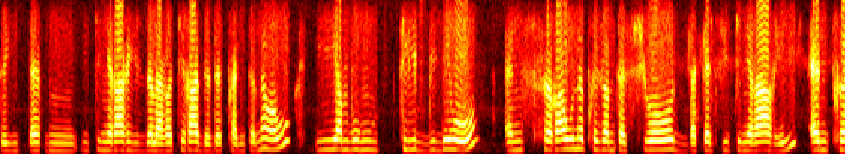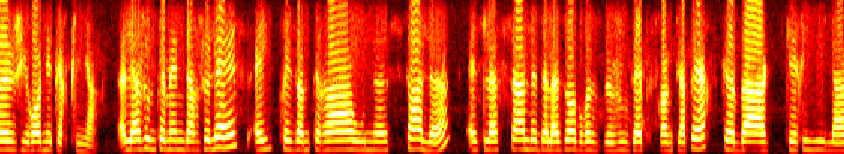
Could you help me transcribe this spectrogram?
d'itineraris de la retirada de 39 i amb un clip vídeo ens farà una presentació d'aquests itineraris entre Girona i Perpinyà. L'Ajuntament d'Argelès, ell presentarà una sala, és la sala de les obres de Josep Frank Lapers, que va adquirir la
